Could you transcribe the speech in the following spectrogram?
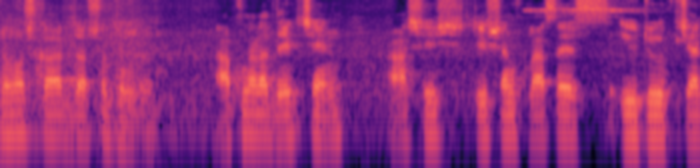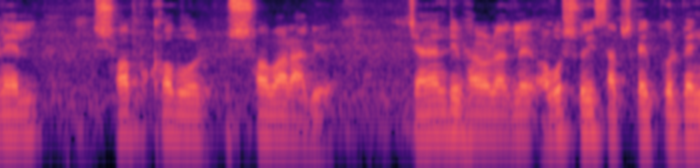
নমস্কার দর্শকবৃন্দ। আপনারা দেখছেন Ashis tuition classes YouTube channel. সব খবর সবার আগে। চ্যানেলটি ভালো লাগলে অবশ্যই সাবস্ক্রাইব করবেন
